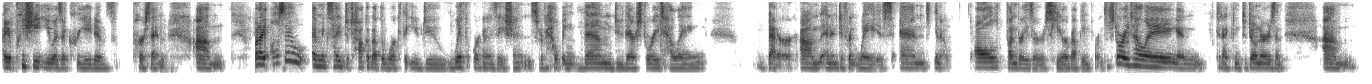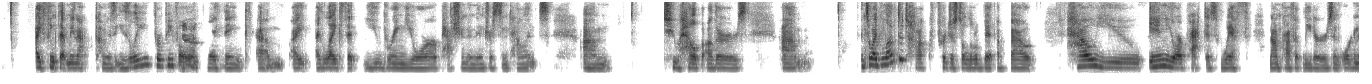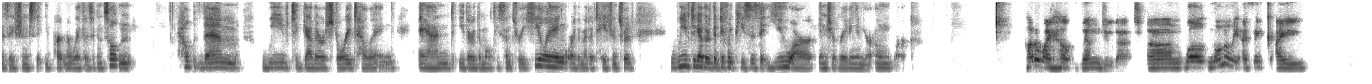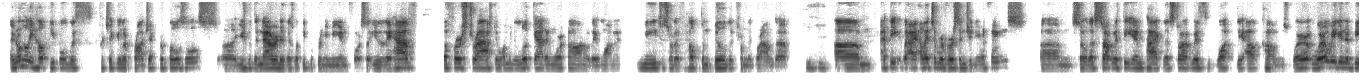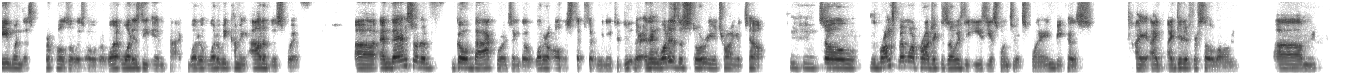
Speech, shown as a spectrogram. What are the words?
I appreciate you as a creative person. Um, but I also am excited to talk about the work that you do with organizations, sort of helping them do their storytelling better um, and in different ways. And you know, all fundraisers hear about the importance of storytelling and connecting to donors and um, I think that may not come as easily for people. Yeah. I think um, I, I like that you bring your passion and interest and talent um, to help others. Um, and so I'd love to talk for just a little bit about how you, in your practice with nonprofit leaders and organizations that you partner with as a consultant, help them weave together storytelling and either the multisensory healing or the meditation sort of weave together the different pieces that you are integrating in your own work. How do i help them do that? Um, well normally i think i i normally help people with particular project proposals uh, usually the narrative is what people bringing me in for so either they have a first draft they want me to look at and work on or they want me to sort of help them build it from the ground up Mm-hmm. Um, at the, I, I, like to reverse engineer things. Um, so let's start with the impact. Let's start with what the outcomes. Where where are we going to be when this proposal is over? What what is the impact? What are, what are we coming out of this with? Uh, and then sort of go backwards and go, what are all the steps that we need to do there? And then what is the story you're trying to tell? Mm-hmm. So the Bronx Memoir Project is always the easiest one to explain because I, I, I did it for so long. Um,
